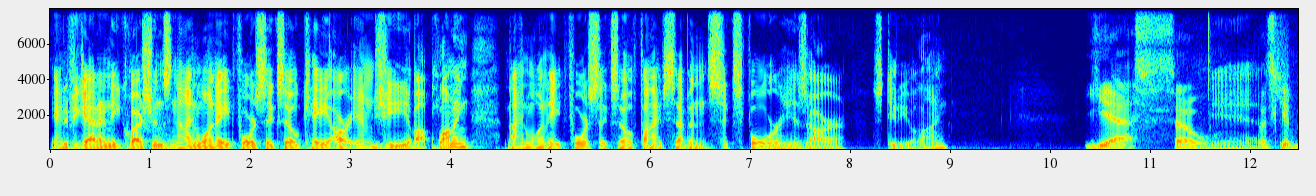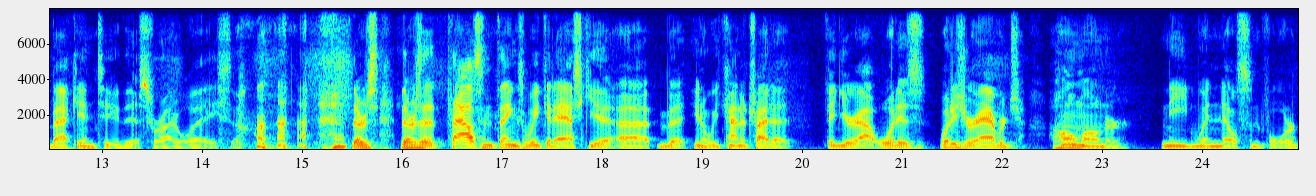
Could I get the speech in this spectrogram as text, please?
And if you got any questions, 918 460 KRMG about plumbing, 918 460 5764 is our studio line. Yes. So Yes. let's get back into this right away. So there's there's a thousand things we could ask you, uh, but you know we kind of try to figure out what is what is your average homeowner need Winnelson for,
